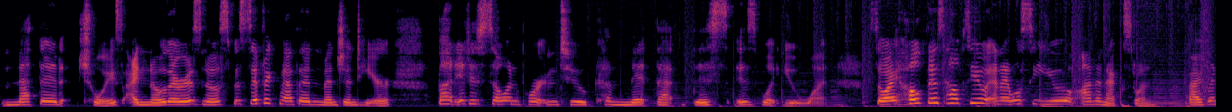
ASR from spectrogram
method choice. I know there is no specific method mentioned here, but it is so important to commit that this is what you want. So I hope this helps you, and I will see you on the next one. Bye for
